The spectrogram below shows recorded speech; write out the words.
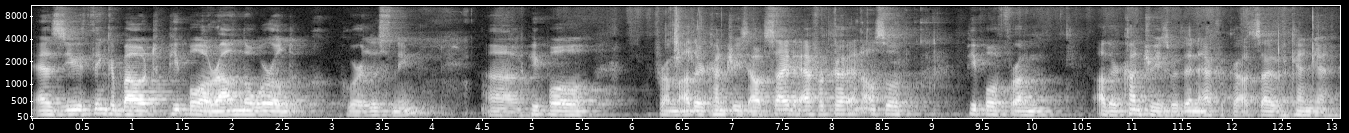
As you think about people around the world who are listening, uh, people from other countries outside Africa, and also people from other countries within Africa outside of Kenya,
